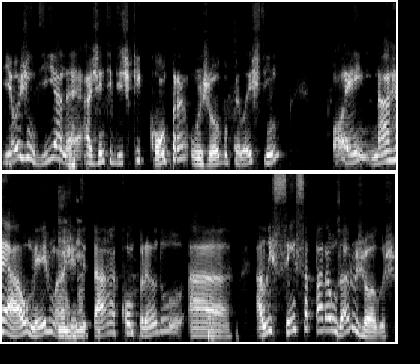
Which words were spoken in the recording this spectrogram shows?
e hoje em dia, né? A gente diz que compra um jogo pela Steam, porém na real mesmo a uhum. gente está comprando a, a licença para usar os jogos.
